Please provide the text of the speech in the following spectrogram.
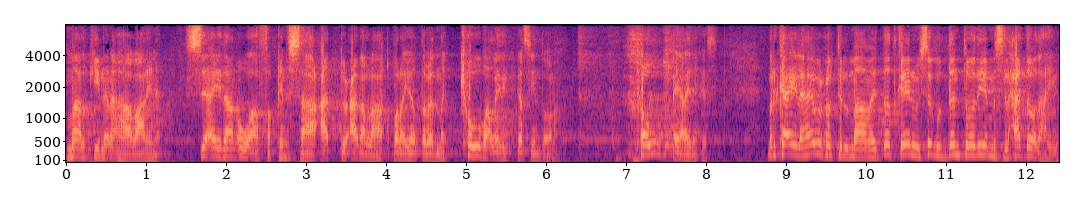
maalkiinnana ha habaarina si aydaan u waafaqin saacad ducada la aqbalayo dabeedna kow baa laydinkaga siin doonaa. Kow ayaa laydinkaga siin. Marka ilaahay wuxuu tilmaamay dadka inuu isagu dantooda iyo maslaxadooda hayo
